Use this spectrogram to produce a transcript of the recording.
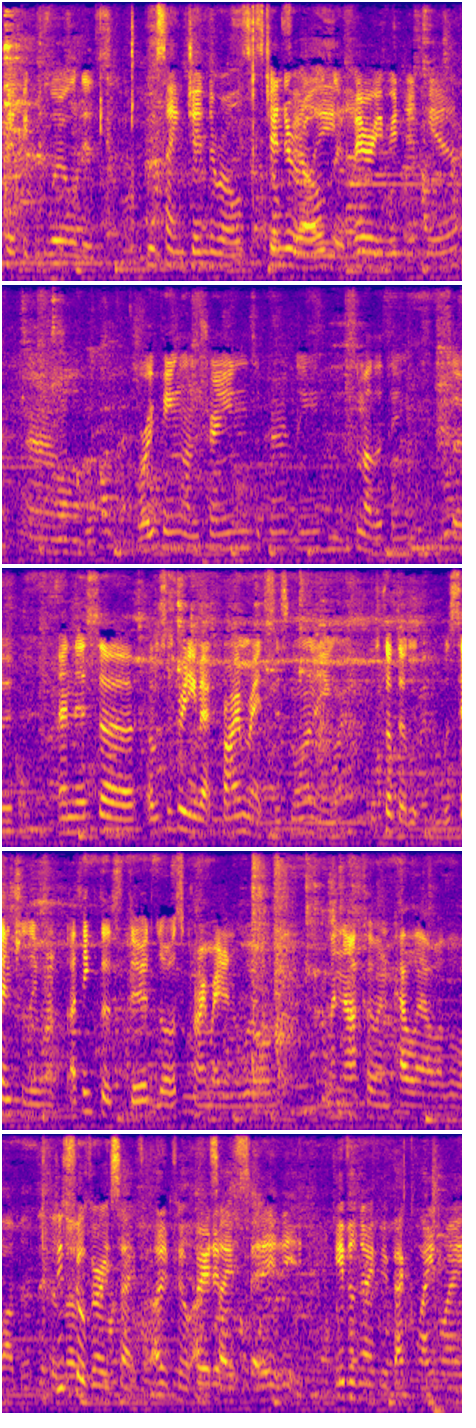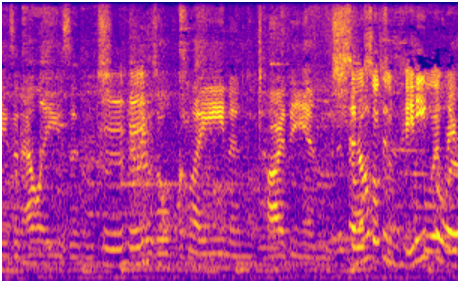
perfect world is You're saying gender roles. gender roles are um, very rigid here. Um, roping on trains, apparently, some other things. So, and there's uh, I was just reading about crime rates this morning. It's got the essentially one. I think the third lowest crime rate in the world. Monaco and Palau are the other. I did feel very safe. I didn't feel Incredibly unsafe. safe. It- it- even going through back laneways and alleys, and mm-hmm. it was all clean and tidy, and There's And all sorts of people, people everywhere.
